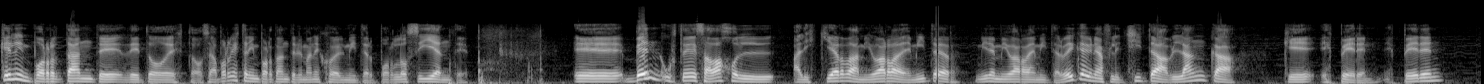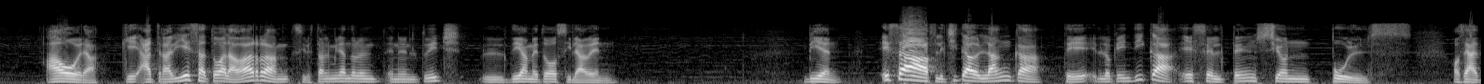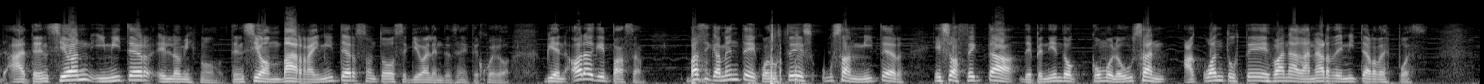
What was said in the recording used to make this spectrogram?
¿qué es lo importante de todo esto? O sea, ¿por qué es tan importante el manejo del meter? Por lo siguiente. Eh, ¿Ven ustedes abajo a la izquierda mi barra de meter? Miren mi barra de meter. ¿Ven que hay una flechita blanca? Que esperen, esperen. Ahora, que atraviesa toda la barra. Si lo están mirando en, en el Twitch, díganme todos si la ven. Bien, esa flechita blanca te, lo que indica es el tension pulse. O sea, atención y meter es lo mismo. Tensión barra y meter son todos equivalentes en este juego. Bien, ahora qué pasa. Básicamente cuando ustedes usan meter, eso afecta, dependiendo cómo lo usan, a cuánto ustedes van a ganar de meter después.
